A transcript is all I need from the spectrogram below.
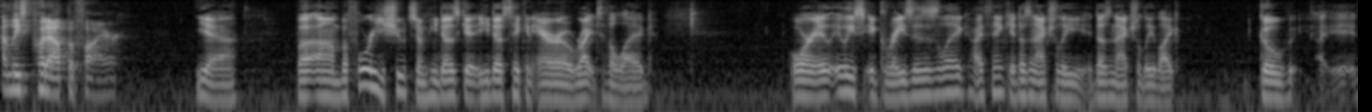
at least put out the fire. Yeah, but um, before he shoots him, he does get he does take an arrow right to the leg, or at, at least it grazes his leg. I think it doesn't actually it doesn't actually like go. it-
